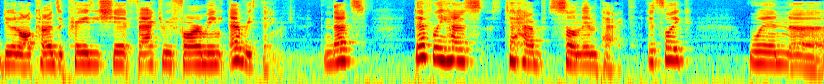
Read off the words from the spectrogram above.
doing all kinds of crazy shit, factory farming, everything. And that's definitely has to have some impact. It's like when uh,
